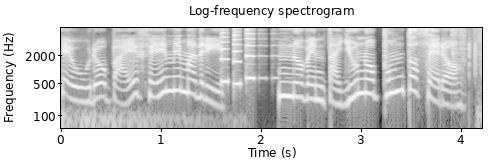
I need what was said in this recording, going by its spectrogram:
Europa FM Madrid 91.0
